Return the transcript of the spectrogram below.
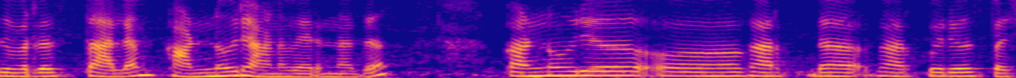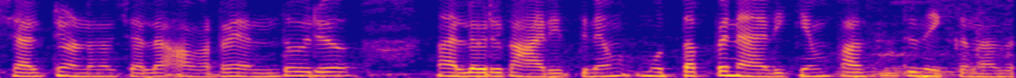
ഇവരുടെ സ്ഥലം കണ്ണൂരാണ് വരുന്നത്. കണ്ണൂർ കാർക്ക് കാർക്കൊരു സ്പെഷ്യാലിറ്റി ഉണ്ടെന്ന് വെച്ചാൽ അവരുടെ എന്തൊരു നല്ലൊരു കാര്യത്തിനും മുത്തപ്പനായിരിക്കും ഫസ്റ്റ് നിൽക്കുന്നത്.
